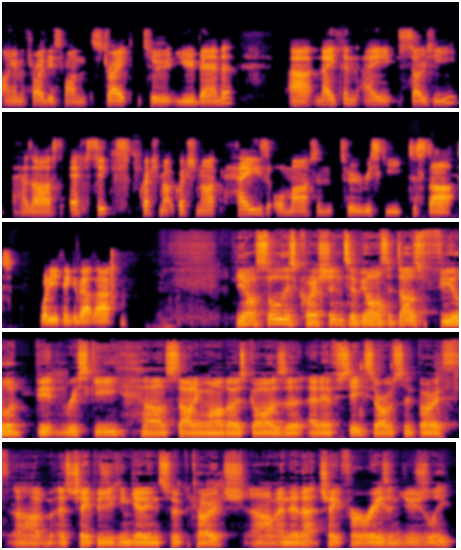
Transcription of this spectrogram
I'm going to throw this one straight to you, Bandit. Uh, Nathan A. Soti has asked F6 question mark question mark Hayes or Martin too risky to start. What do you think about that? Yeah, I saw this question. To be honest, it does feel a bit risky uh, starting one of those guys at, at F6. They're obviously both um, as cheap as you can get in Super Coach, um, and they're that cheap for a reason usually.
